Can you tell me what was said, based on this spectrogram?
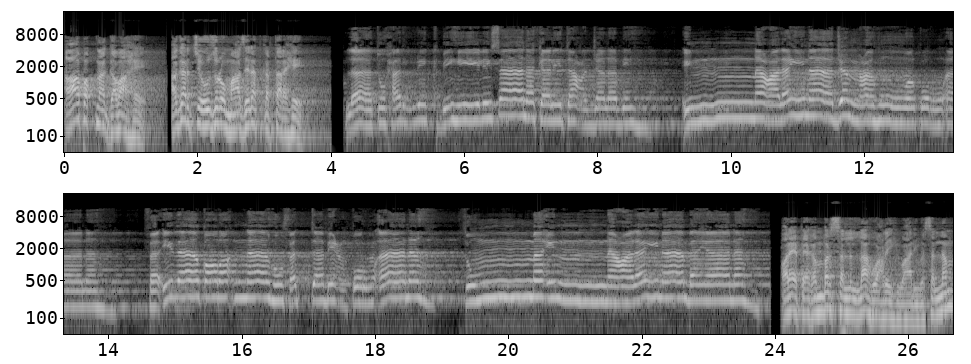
آپ اپنا گواہ ہے اگرچہ عذر و معذرت کرتا رہے۔ لا تحرك به لسانك لتعجل به إن علينا جمعه وقرآنه فإذا قرأناه فاتبع قرآنه ثم إن علينا بيانه۔ اور اے پیغمبر صلی اللہ علیہ وآلہ وسلم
